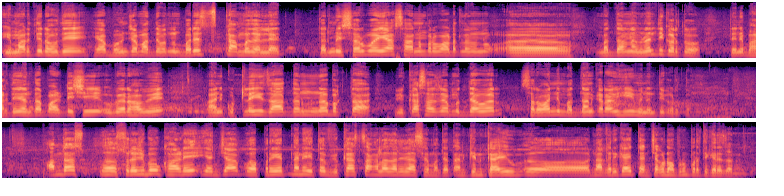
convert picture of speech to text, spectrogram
इमारती राहू दे ह्या भवनच्या माध्यमातून बरेच कामं झाले आहेत. तर मी सर्व या सहा नंबर वार्डातल्या अ, मतदारांना विनंती करतो त्यांनी भारतीय जनता पार्टीशी उभे राहावे आणि कुठलेही जात धर्म न बघता विकासाच्या मुद्द्यावर सर्वांनी मतदान करावे ही विनंती करतो. आमदार सुरेशभाऊ खाडे यांच्या प्रयत्नाने इथं विकास चांगला झालेला असे म्हणतात. आणखीन काही नागरिक आहेत त्यांच्याकडून आपण प्रतिक्रिया जाणून घेऊ.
